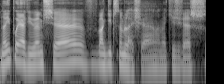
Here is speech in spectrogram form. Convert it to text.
no i pojawiłem się w magicznym lesie. Mam jakieś, wiesz,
